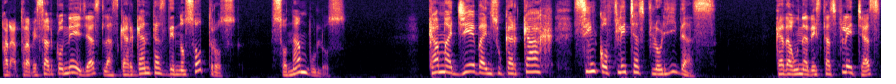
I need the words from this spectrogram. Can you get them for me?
para atravesar con ellas las gargantas de nosotros, sonámbulos. Kama lleva en su carcaj cinco flechas floridas. Cada una de estas flechas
